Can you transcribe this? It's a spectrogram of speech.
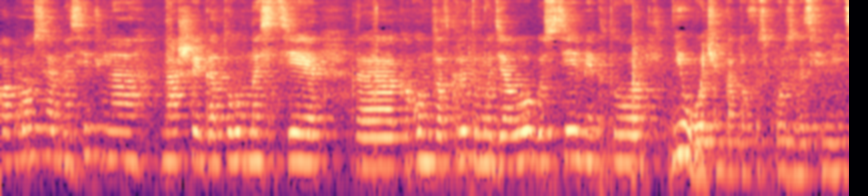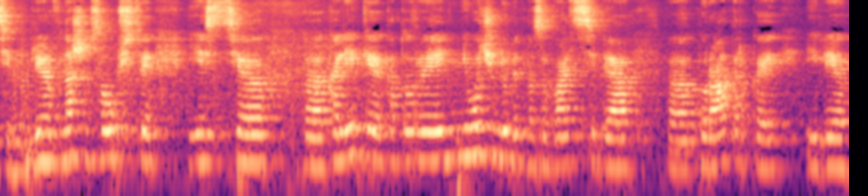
вопросы относительно нашей готовности э, к какому-то открытому диалогу с теми, кто не очень готов использовать феминитив. Например, в нашем сообществе есть э, э, коллеги, которые не очень любят называть себя э, кураторкой или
